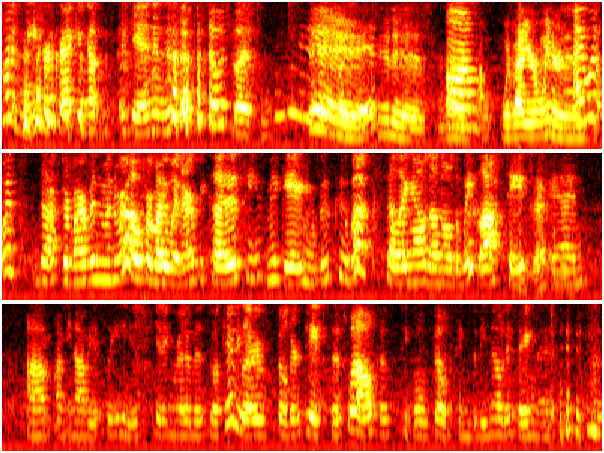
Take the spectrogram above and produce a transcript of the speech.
Pardon me for cracking up again in this episode, but is what it is. It is. Um, what about your winner then? I went with Dr. Marvin Monroe for my winner because he's making buku bucks selling out on all the weight loss tapes. Exactly. And, um, I mean, obviously, he's getting rid of his vocabulary builder tapes as well because people don't seem to be noticing that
